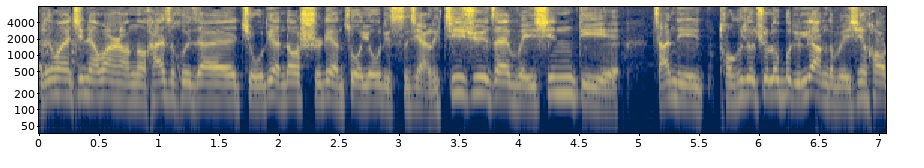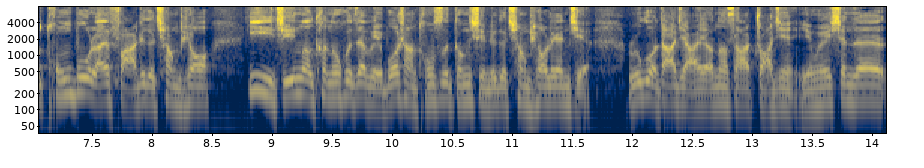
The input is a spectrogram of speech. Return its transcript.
另外，今天晚上我还是会在九点到十点左右的时间里，继续在微信的咱的脱口秀俱乐部的两个微信号同步来发这个抢票，以及我可能会在微博上同时更新这个抢票链接。如果大家要那啥，抓紧，因为现在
